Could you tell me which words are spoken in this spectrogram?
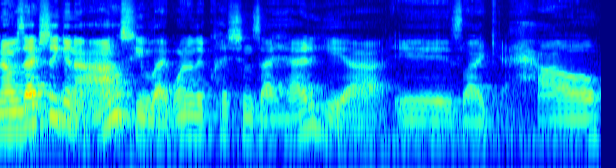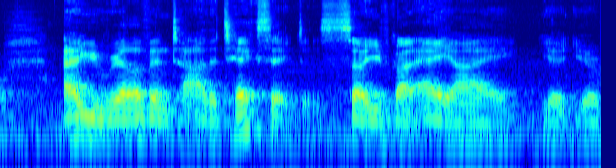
And I was actually going to ask you, like, one of the questions I had here is, like, how are you relevant to other tech sectors? So you've got AI, you're, you're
